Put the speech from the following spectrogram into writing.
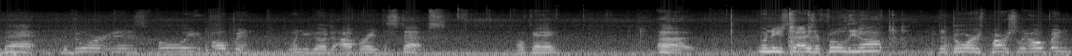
that the door is fully open when you go to operate the steps. Okay? Uh, when these guys are folding up, the door is partially open.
